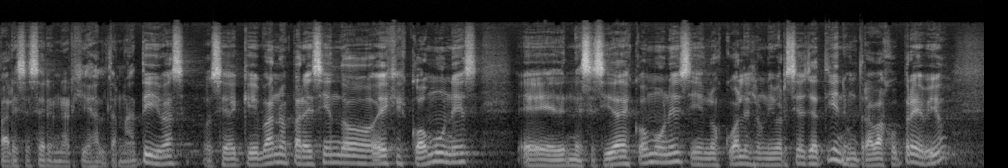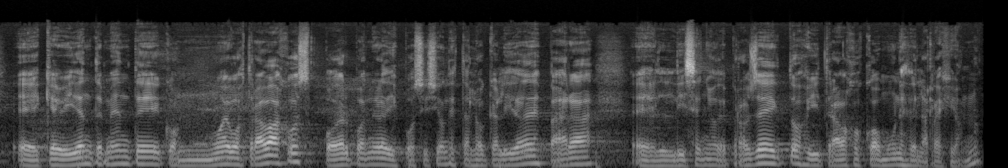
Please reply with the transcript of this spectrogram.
parece ser energías alternativas. O sea que van apareciendo ejes comunes, eh, necesidades comunes y en los cuales la universidad ya tiene un trabajo previo eh, que evidentemente con nuevos trabajos poder poner a disposición de estas localidades para el diseño de proyectos y trabajos comunes de la región.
